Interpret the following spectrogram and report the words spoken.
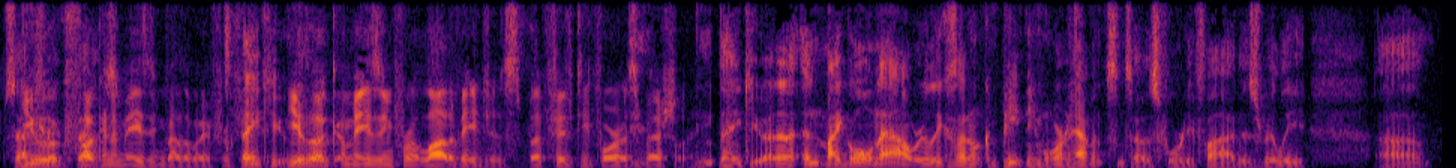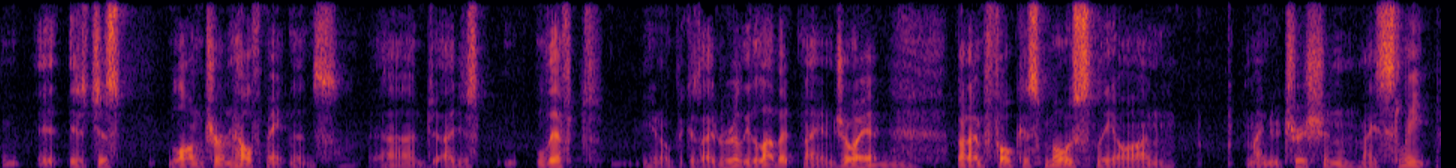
saturated you look fats. fucking amazing, by the way. For 50. Thank you. You look amazing for a lot of ages, but 54 especially. Thank you. And, and my goal now, really, because I don't compete anymore and haven't since I was 45, is really uh, is just long-term health maintenance. Uh, I just lift, you know, because I really love it and I enjoy it. But I'm focused mostly on my nutrition, my sleep,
